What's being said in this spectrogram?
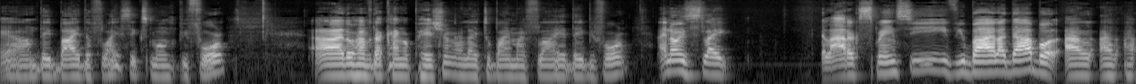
um, they buy the flight six months before. I don't have that kind of patience. I like to buy my flight a day before. I know it's like a lot expensive if you buy like that, but I I I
